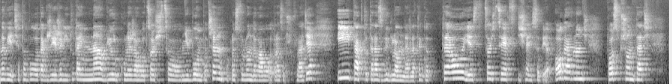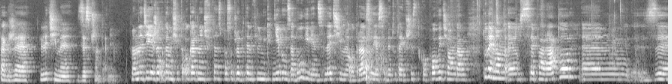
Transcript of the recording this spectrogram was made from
no wiecie, to było tak, że jeżeli tutaj na biurku leżało coś, co nie było mi potrzebne, to po prostu lądowało od razu w szufladzie. I tak to teraz wygląda. Dlatego to jest coś, co ja chcę dzisiaj sobie ogarnąć, posprzątać. Także lecimy ze sprzątaniem. Mam nadzieję, że uda mi się to ogarnąć w ten sposób, żeby ten filmik nie był za długi, więc lecimy od razu. Ja sobie tutaj wszystko powyciągam. Tutaj mam e, separator em, z E,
